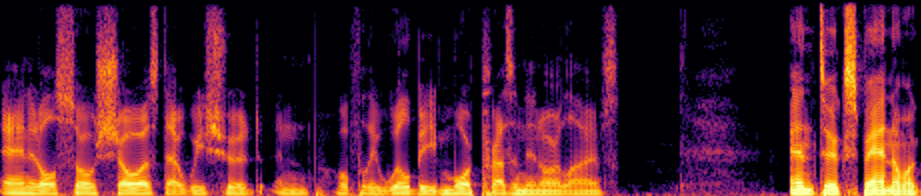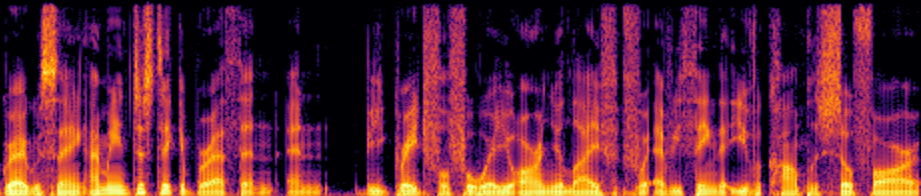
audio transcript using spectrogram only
And it also show us that we should and hopefully will be more present in our lives. And to expand on what Greg was saying, I mean, just take a breath and and be grateful for where you are in your life, for everything that you've accomplished so far,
